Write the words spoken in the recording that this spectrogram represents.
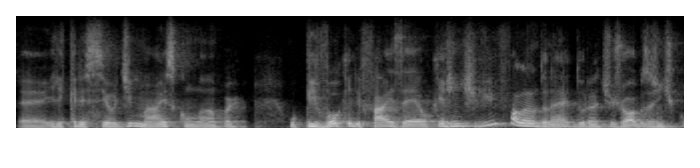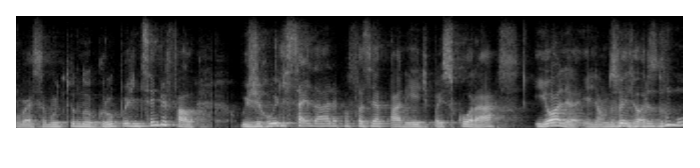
É, ele cresceu demais com o Lampard. O pivô que ele faz é o que a gente vive falando, né? Durante os jogos, a gente conversa muito no grupo, a gente sempre fala. O Giroud ele sai da área para fazer a parede, para escorar. E olha, ele é um dos melhores do mundo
